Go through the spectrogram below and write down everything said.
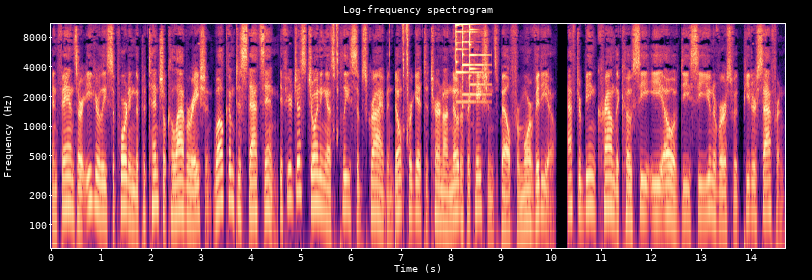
and fans are eagerly supporting the potential collaboration. Welcome to StatsInn. If you're just joining us, please subscribe and don't forget to turn on notifications bell for more video. After being crowned the co-CEO of DC Universe with Peter Safran,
